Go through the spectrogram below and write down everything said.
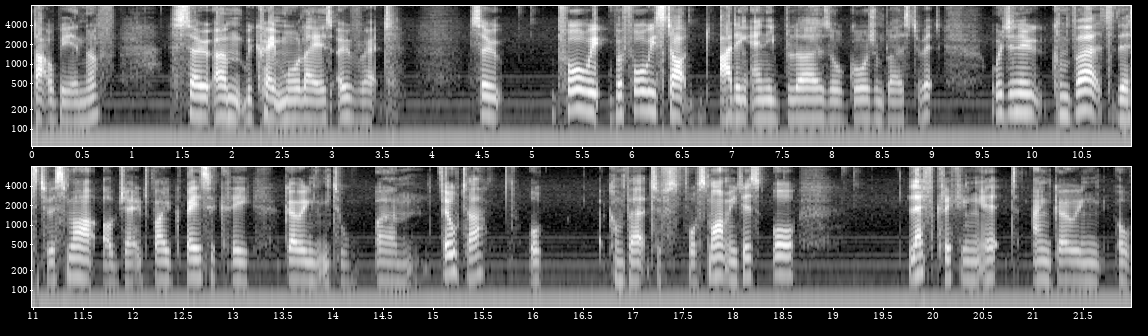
That will be enough. So um, we create more layers over it. So before we before we start adding any blurs or Gaussian blurs to it we're going to convert this to a smart object by basically going to um, filter or convert to for smart filters or left clicking it and going or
